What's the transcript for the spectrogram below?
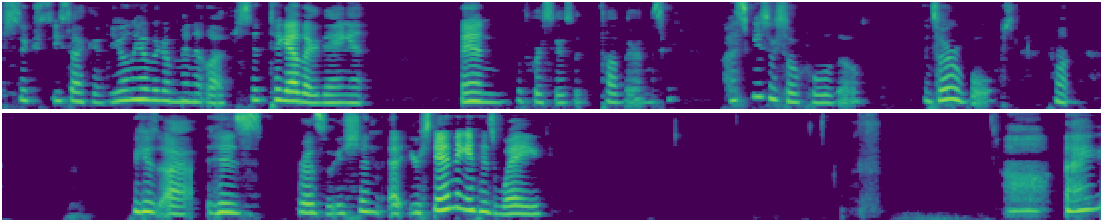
60 seconds. You only have like a minute left. Sit together, dang it. And of course, there's a toddler on the screen. Huskies are so cool, though. And so are wolves. Come on. Because uh, his resolution, uh, you're standing in his way. I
